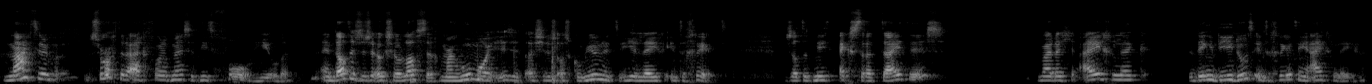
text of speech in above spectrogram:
maakte er, zorgde er eigenlijk voor dat mensen het niet vol hielden. En dat is dus ook zo lastig. Maar hoe mooi is het als je dus als community je leven integreert? Dus dat het niet extra tijd is, maar dat je eigenlijk de dingen die je doet integreert in je eigen leven.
